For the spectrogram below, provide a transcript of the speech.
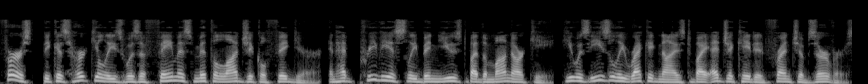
First, because Hercules was a famous mythological figure, and had previously been used by the monarchy, he was easily recognized by educated French observers.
